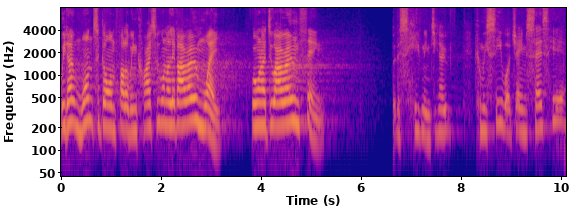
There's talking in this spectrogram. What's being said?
We don't want to go on following Christ. We want to live our own way, we want to do our own thing. But this evening, do you know, can we see what James says here?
